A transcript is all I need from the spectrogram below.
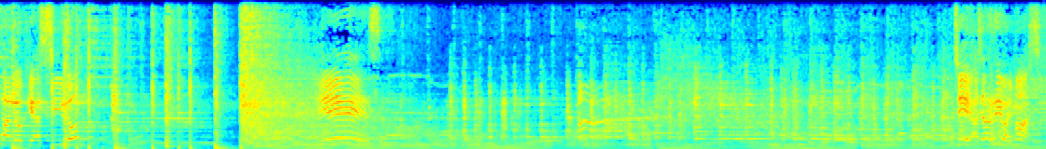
Importa lo que ha sido. Esa. Che, allá arriba hay más.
